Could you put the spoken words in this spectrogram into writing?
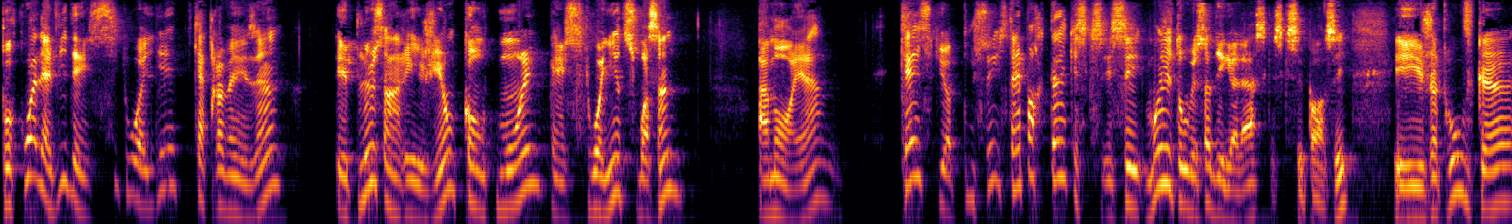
Pourquoi la vie d'un citoyen de 80 ans et plus en région compte moins qu'un citoyen de 60 à Montréal? Qu'est-ce qui a poussé? C'est important. Qu'est-ce qui c'est, moi, j'ai trouvé ça dégueulasse, qu'est-ce qui s'est passé. Et je trouve que euh,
